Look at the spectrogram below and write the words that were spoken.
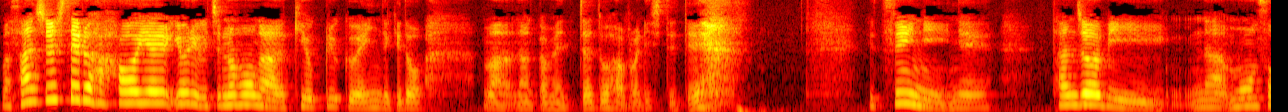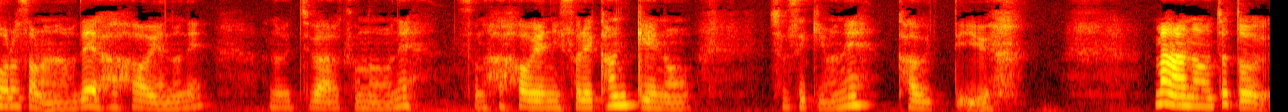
まあ、参集してる母親よりうちの方が記憶力がいいんだけど、まあなんかめっちゃドハマりしてて でついにね、誕生日な、もうそろそろなので、母親のね、のうちはそのね、その母親にそれ関係の書籍をね、買うっていう まああの、ちょっと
